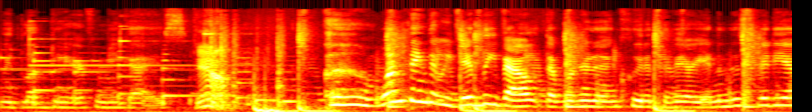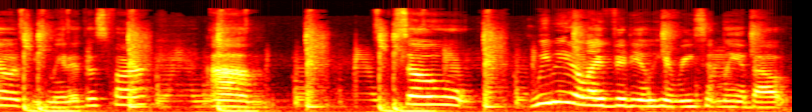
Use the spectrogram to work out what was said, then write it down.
We'd love to hear from you guys. Yeah. One thing that we did leave out that we're going to include at the very end of this video, if you've made it this far. Um, so, we made a live video here recently about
